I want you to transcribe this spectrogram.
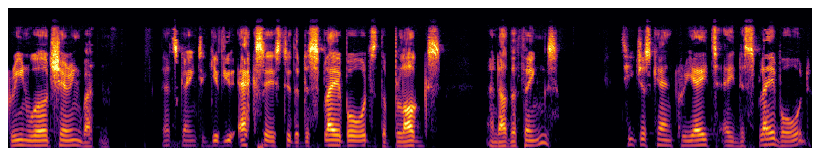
green world sharing button. That's going to give you access to the display boards, the blogs, and other things. Teachers can create a display board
